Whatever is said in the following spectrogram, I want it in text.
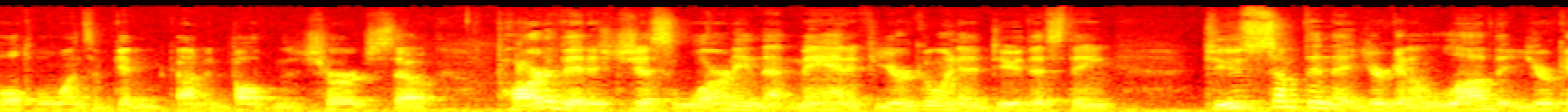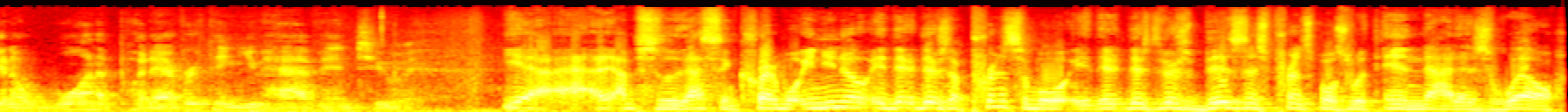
multiple ones have getting, gotten involved in the church. So part of it is just learning that, man, if you're going to do this thing, do something that you're going to love, that you're going to want to put everything you have into it. Yeah, absolutely. That's incredible. And you know, there, there's a principle, there's, there's business principles within that as well.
